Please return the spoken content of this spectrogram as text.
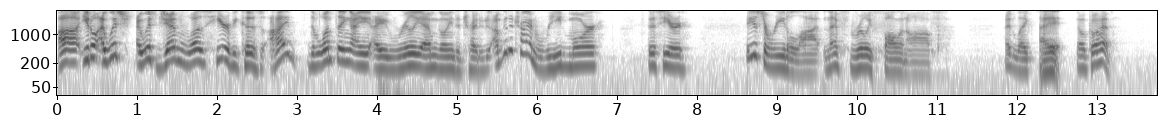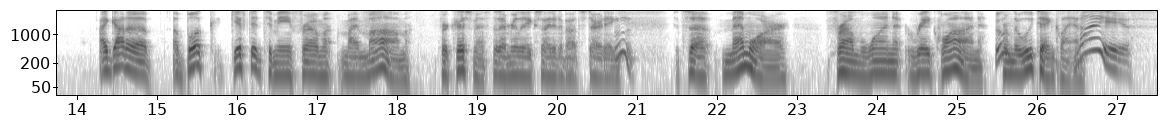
Uh, you know, I wish I wish Jen was here because I the one thing I I really am going to try to do. I'm going to try and read more this year. I used to read a lot, and I've really fallen off. I'd like. I Oh, go ahead. I got a a book gifted to me from my mom for Christmas that I'm really excited about starting. Hmm. It's a memoir from one Raekwon Ooh. from the Wu Tang Clan. Nice.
